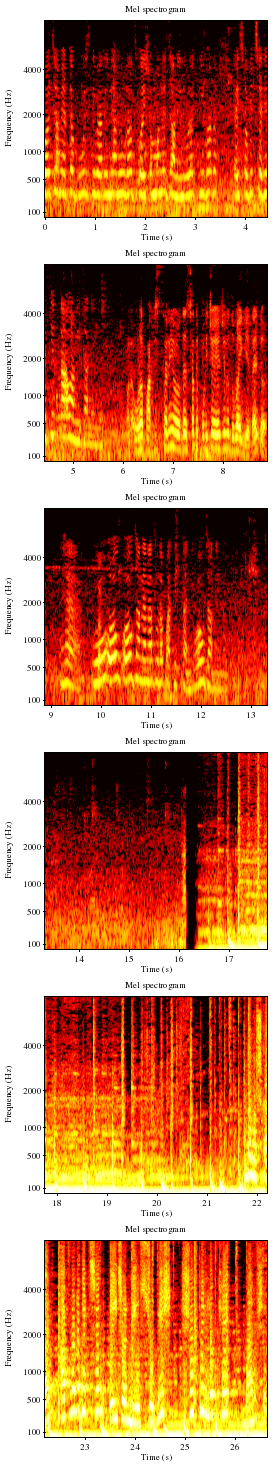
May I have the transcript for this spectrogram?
বলছে আমি একটা বুঝতে পারিনি আমি ওরা ওই সব মানুষ জানিনি ওরা কীভাবে এই ছবি ছেড়েছি তাও আমি জানিনি। মানে ওরা পাকিস্তানি ওদের সাথে পরিচয় হয়েছিল দুবাই গিয়ে তাই তো? হ্যাঁ ও ও ও জানে না যে ওরা পাকিস্তানি ও জানে না। নমস্কার আপনারা দেখছেন এইচআর নিউজ চব্বিশ সত্যের লক্ষ্যে মানুষের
